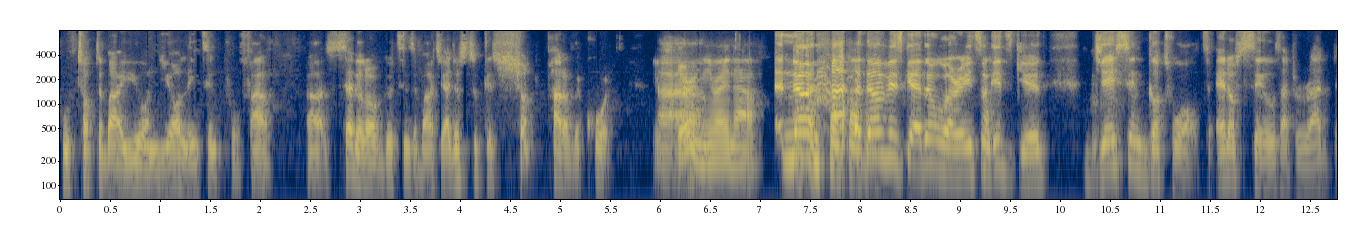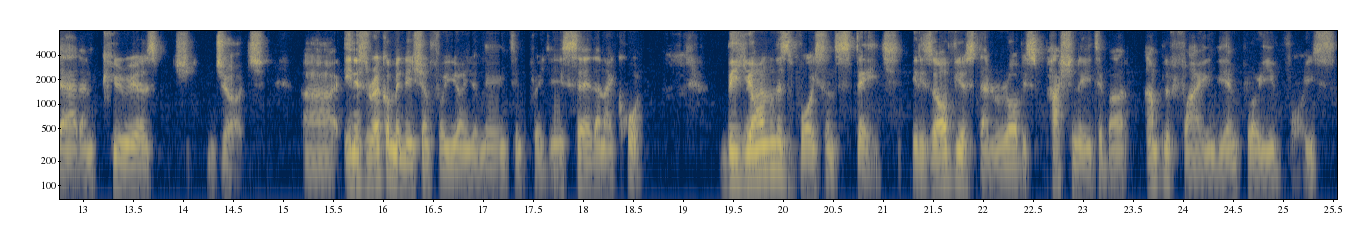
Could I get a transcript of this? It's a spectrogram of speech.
who talked about you on your LinkedIn profile, uh, said a lot of good things about you. I just took a short part of the quote you're scaring um, me right now. no, don't be scared. Don't worry. So it's good. Jason Gottwald, head of sales at Rad Dad and Curious George, uh, in his recommendation for you on your LinkedIn page, he said, and I quote, Beyond this voice on stage, it is obvious that Rob is passionate about amplifying the employee voice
